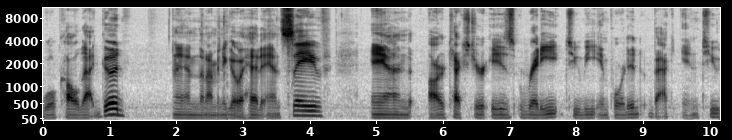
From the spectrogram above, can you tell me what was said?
we'll call that good. And then I'm going to go ahead and save, and our texture is ready to be imported back into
